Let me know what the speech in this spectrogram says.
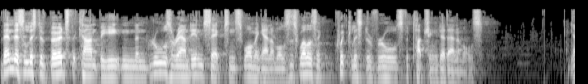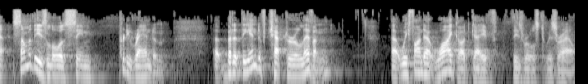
Then there's a list of birds that can't be eaten and rules around insects and swarming animals, as well as a quick list of rules for touching dead animals. Now, some of these laws seem pretty random, uh, but at the end of chapter 11, uh, we find out why God gave these rules to Israel.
